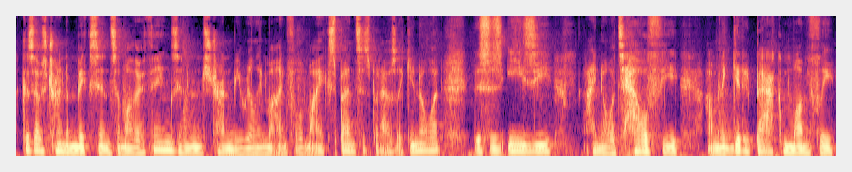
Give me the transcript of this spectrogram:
because I was trying to mix in some other things and was trying to be really mindful of my expenses. But I was like, you know what? This is easy. I know it's healthy. I'm going to get it back monthly.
